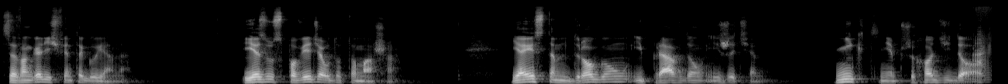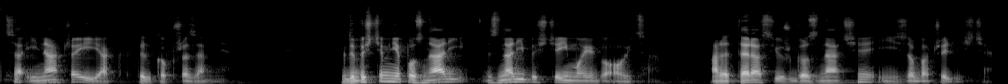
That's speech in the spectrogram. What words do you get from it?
Z Ewangelii Świętego Jana. Jezus powiedział do Tomasza: Ja jestem drogą i prawdą i życiem. Nikt nie przychodzi do Ojca inaczej, jak tylko przeze mnie. Gdybyście mnie poznali, znalibyście i mojego Ojca, ale teraz już go znacie i zobaczyliście.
